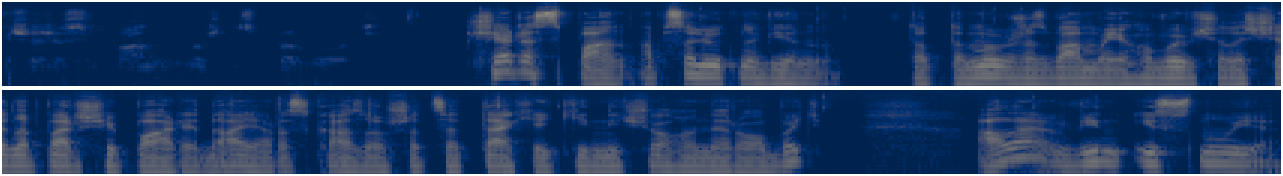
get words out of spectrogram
Через пан можна спробувати. Через спан, абсолютно вірно. Тобто ми вже з вами його вивчили ще на першій парі. Да? Я розказував, що це тех, який нічого не робить, але він існує.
